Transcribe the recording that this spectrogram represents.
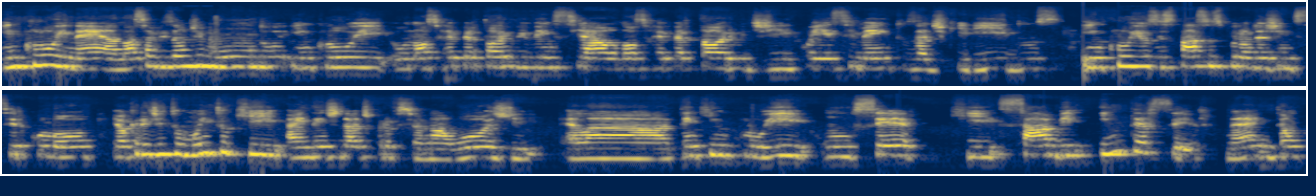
inclui, né, a nossa visão de mundo, inclui o nosso repertório vivencial o nosso repertório de conhecimentos adquiridos, inclui os espaços por onde a gente circulou. Eu acredito muito que a identidade profissional hoje, ela tem que incluir um ser que sabe interser, né? Então,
